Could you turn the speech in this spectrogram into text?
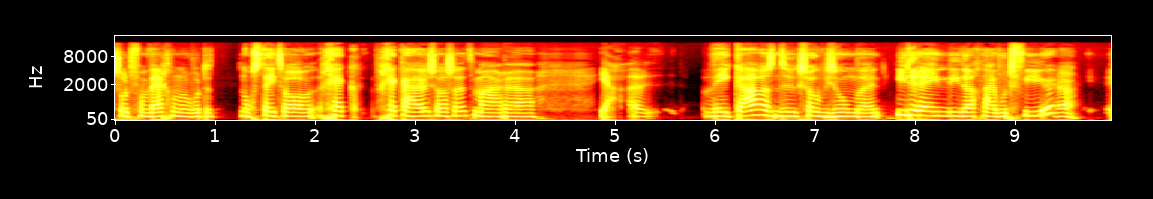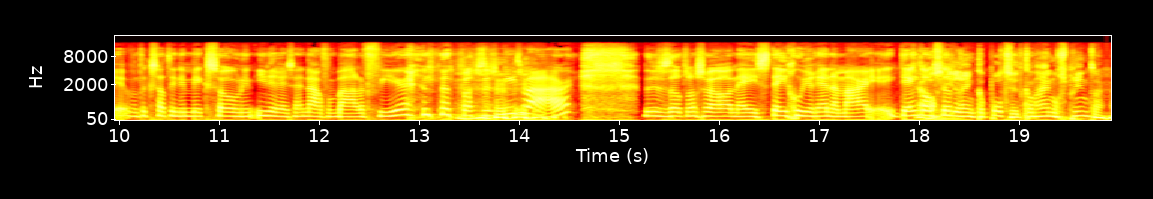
soort van weg. Want dan wordt het nog steeds wel gek. Gekkenhuis was het. Maar eh, ja, WK was natuurlijk zo bijzonder. En iedereen die dacht hij wordt vier. Ja. Eh, Want ik zat in de mixzone en iedereen zei nou van Balen vier. dat was dus niet waar. Dus dat was wel, nee, steeg goede rennen. Maar ik denk Ja, ook als dat... iedereen kapot zit, kan hij nog sprinten.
